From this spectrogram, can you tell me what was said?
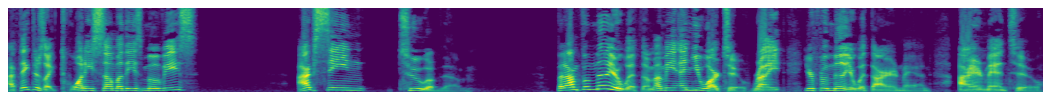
I think there's like 20 some of these movies. I've seen two of them. But I'm familiar with them. I mean, and you are too, right? You're familiar with Iron Man, Iron Man 2,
